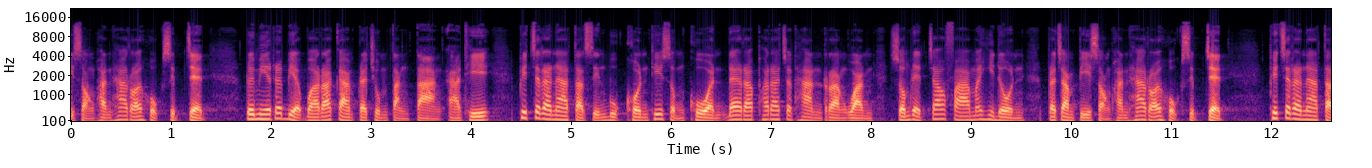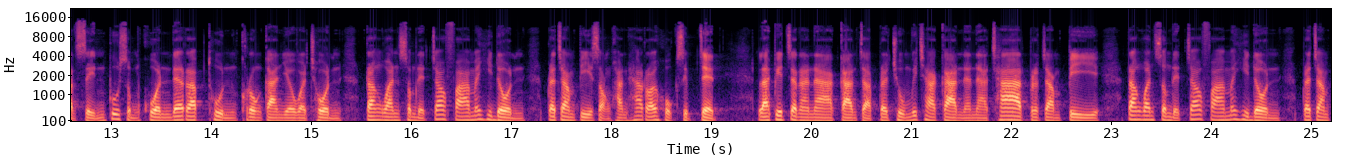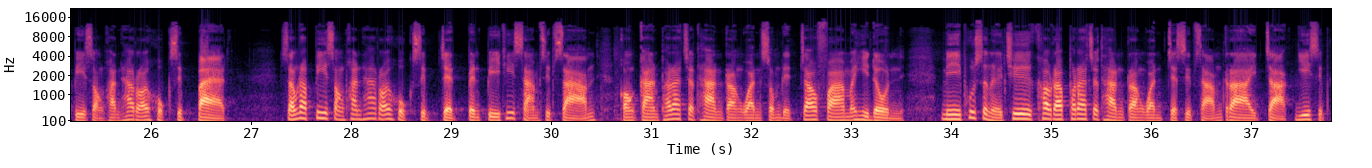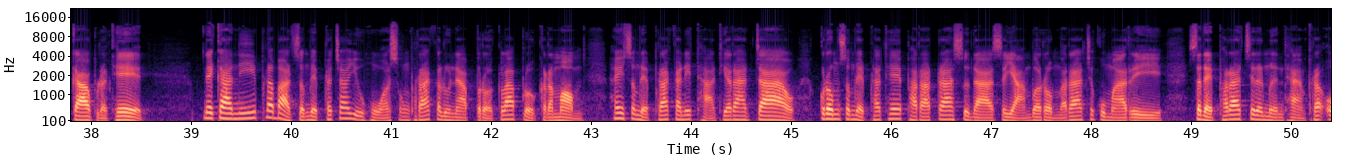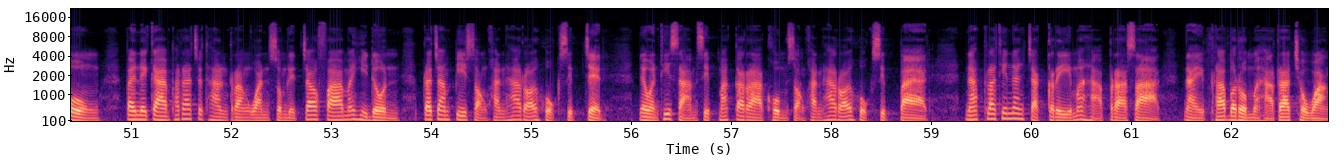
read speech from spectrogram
2567 โดยมีระเบียบวาระการประชุมต่างๆ อาทิ พิจารณาตัดสินบุคคลที่สมควรได้รับพระราชทานรางวัล สมเด็จเจ้าฟ้ามหิดล ประจำปี 2567พิจารณาตัดสินผู้สมควรได้รับทุนโครงการเยาวชน รางวัลสมเด็จเจ้าฟ้ามหิดล ประจำปี 2567 และพิจารณาการจัดประชุมวิชาการนานาชาติ ประจำปี รางวัลสมเด็จเจ้าฟ้ามหิดล ประจำปี 2568 สำหรับปี 2567 เป็นปีที่ 33 ของการพระราชทานรางวัลสมเด็จเจ้าฟ้ามหิดล มีผู้เสนอชื่อเข้ารับพระราชทานรางวัล 73 รายจาก 29 ประเทศ ในการนี้พระบาทสมเด็จพระเจ้าอยู่หัวทรงพระกรุณาโปรดเกล้าโปรดกระหม่อม ให้สมเด็จพระกนิษฐาธิราชเจ้า กรมสมเด็จพระเทพรัตนราชสุดาสยามบรมราชกุมารี เสด็จพระราชดำเนินแทนพระองค์ ไปในการพระราชทานรางวัลสมเด็จเจ้าฟ้ามหิดล ประจำปี 2567 ในวันที่ 30 มกราคม 2568 ณ พระที่นั่งจักรีมหาปราศาสตร์ในพระบรมมหาราชวัง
